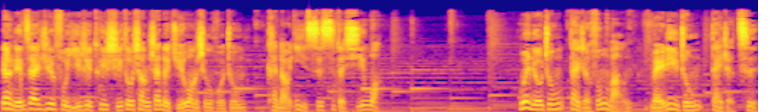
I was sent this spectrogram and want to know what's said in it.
让人在日复一日推石头上山的绝望生活中看到一丝丝的希望。温柔中带着锋芒，美丽中带着刺。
